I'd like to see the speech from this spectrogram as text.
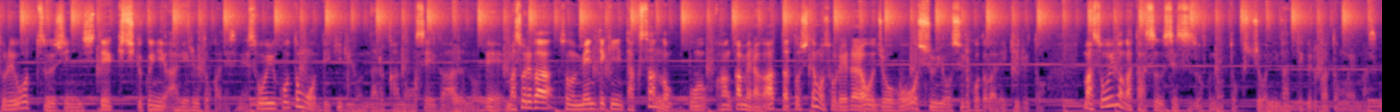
それを通信して基地局に上げるとかですねそういうこともできるようになる可能性があるので、まあ、それがその面的にたくさんの防犯カメラがあったとしてもそれらを情報を収容することができると、まあ、そういうのが多数接続の特徴になってくるかと思います。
